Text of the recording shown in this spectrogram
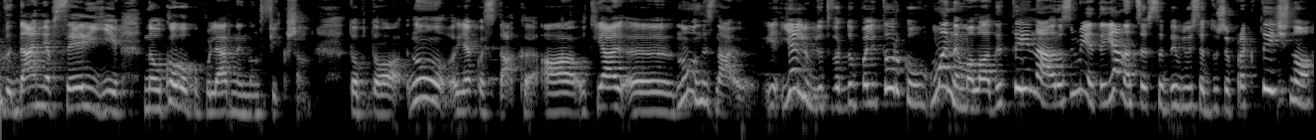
Видання в серії науково-популярний нонфікшн. Тобто, ну, якось так. А от я е, ну не знаю, я, я люблю тверду політурку, у мене мала дитина, розумієте, я на це все дивлюся дуже практично.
